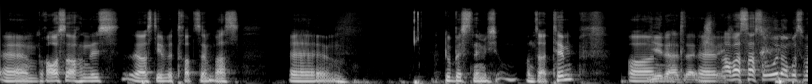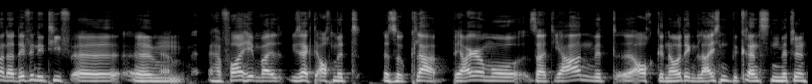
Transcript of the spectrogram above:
ähm, brauchst auch nicht, aus dir wird trotzdem was. Ähm, du bist nämlich unser Tim. Und, Jeder hat seine äh, Aber Sassuolo muss man da definitiv äh, ähm, ja. hervorheben, weil, wie gesagt, auch mit, also klar, Bergamo seit Jahren mit äh, auch genau den gleichen begrenzten Mitteln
